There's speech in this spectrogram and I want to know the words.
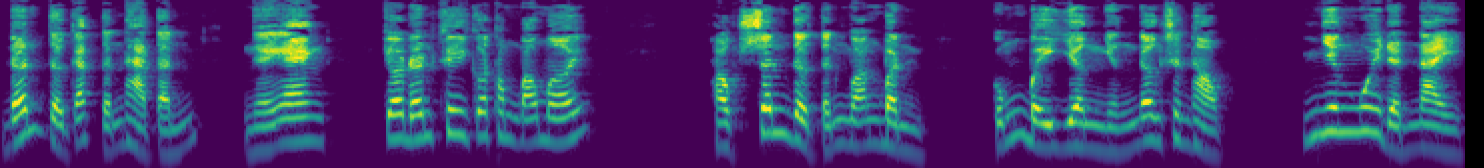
đến từ các tỉnh Hà Tĩnh, Nghệ An cho đến khi có thông báo mới. Học sinh từ tỉnh Quảng Bình cũng bị dừng nhận đơn xin học, nhưng quy định này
